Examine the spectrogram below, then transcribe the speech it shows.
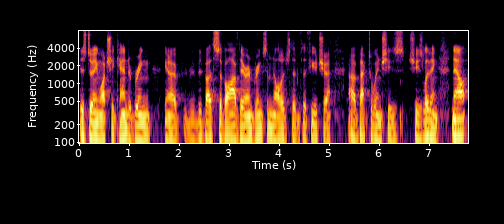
is doing what she can to bring you know both survive there and bring some knowledge to the future uh, back to when she's she's living. Now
